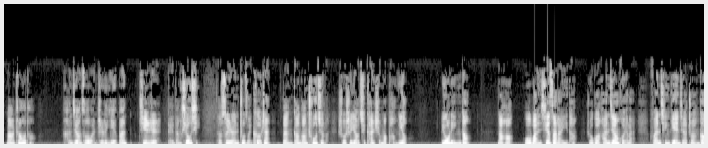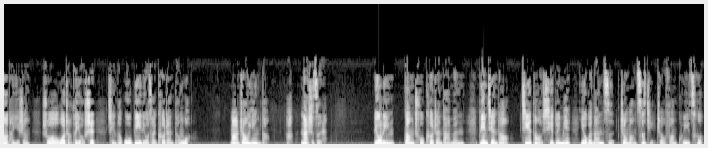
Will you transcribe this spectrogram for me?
马昭道。韩江昨晚值了夜班，今日该当休息。他虽然住在客栈，但刚刚出去了，说是要去看什么朋友。刘玲道：“那好，我晚些再来一趟。如果韩江回来，烦请店家转告他一声，说我找他有事，请他务必留在客栈等我。”马昭应道：“啊，那是自然。”刘玲刚出客栈大门，便见到街道斜对面有个男子正往自己这方窥测。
